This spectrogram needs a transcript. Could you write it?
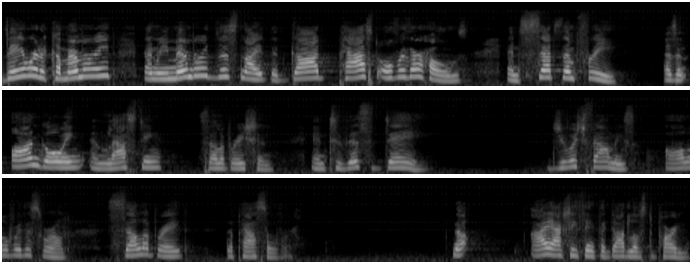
They were to commemorate and remember this night that God passed over their homes and set them free as an ongoing and lasting celebration. And to this day, Jewish families all over this world celebrate the Passover. Now, I actually think that God loves to party.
